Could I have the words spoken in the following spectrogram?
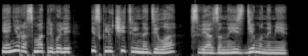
и они рассматривали исключительно дела, связанные с демонами.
